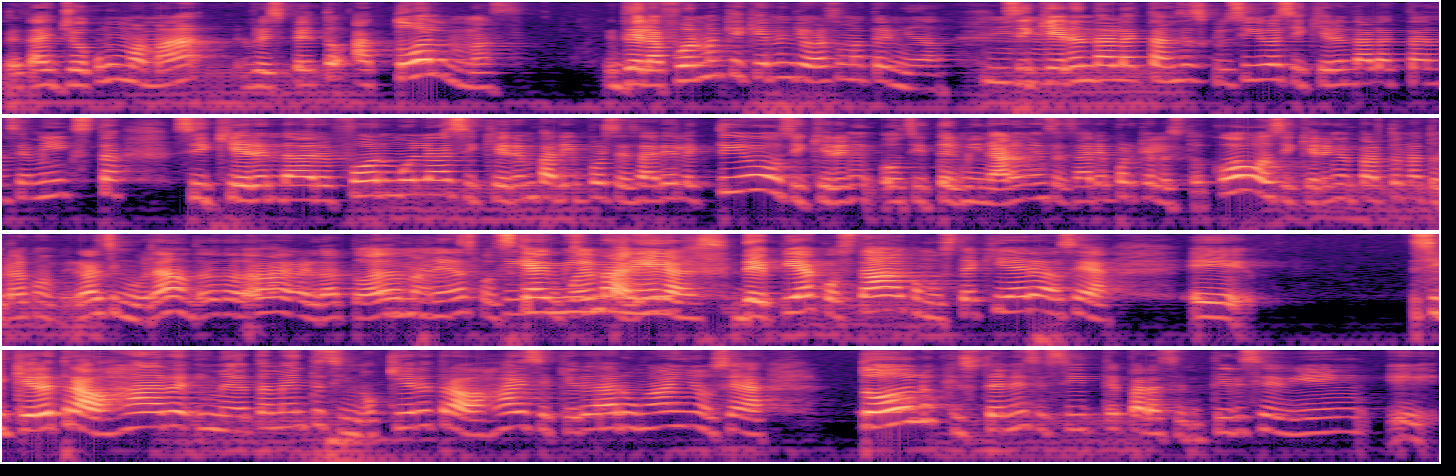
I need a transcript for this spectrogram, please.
¿verdad? Yo como mamá respeto a todas las mamás de la forma en que quieren llevar su maternidad. Si quieren dar lactancia exclusiva, si quieren dar lactancia mixta, si quieren dar fórmula, si quieren parir por cesárea electiva o si quieren o si terminaron en cesárea porque les tocó o si quieren el parto natural con epidural sin verdad, verdad, todas las maneras posibles. Es que hay mil maneras. de pie acostada, como usted quiera, o sea, eh, si quiere trabajar inmediatamente, si no quiere trabajar y se quiere dar un año, o sea, todo lo que usted necesite para sentirse bien eh,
